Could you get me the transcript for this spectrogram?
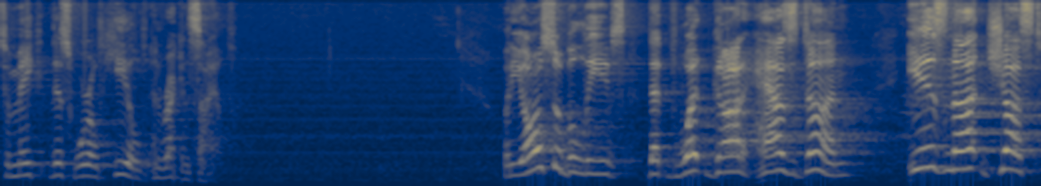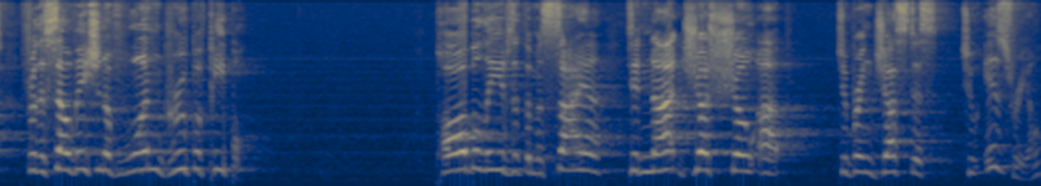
to make this world healed and reconciled. But he also believes that what God has done is not just for the salvation of one group of people. Paul believes that the Messiah did not just show up to bring justice to Israel,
